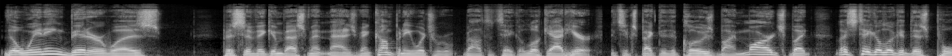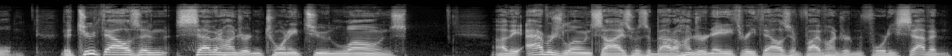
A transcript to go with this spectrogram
The winning bidder was Pacific Investment Management Company, which we're about to take a look at here. It's expected to close by March, but let's take a look at this pool. The 2,722 loans. Uh, the average loan size was about 183,547.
